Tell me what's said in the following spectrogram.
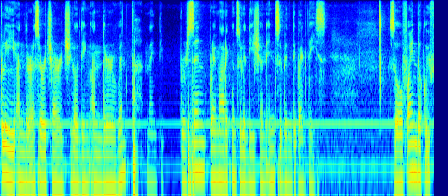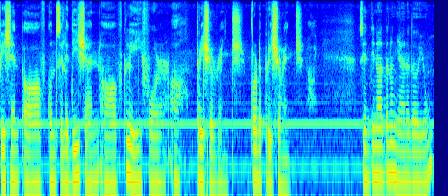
clay under a surcharge loading underwent 90% primary consolidation in 75 days. So find the coefficient of consolidation of clay for a pressure range, for the pressure range. Okay. So yung tinatanong niya na daw yung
